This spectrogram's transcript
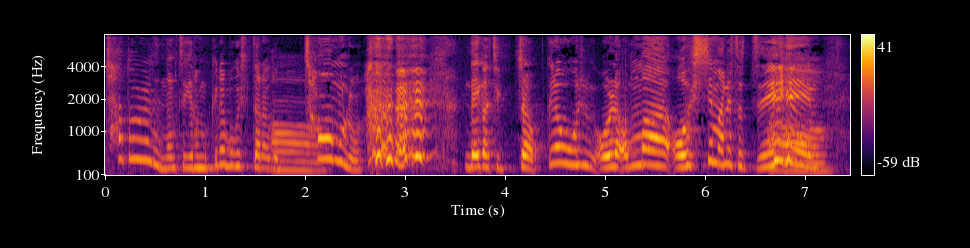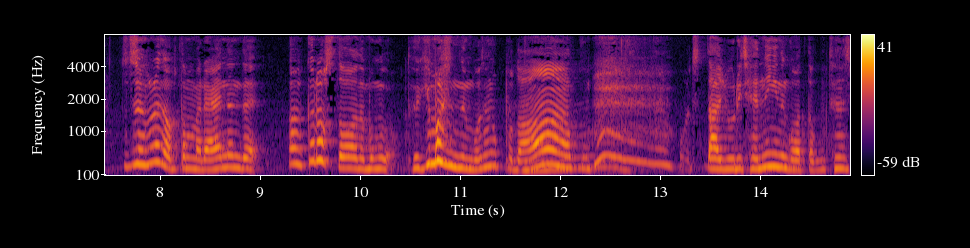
차돌 된장찌개를 한번 끓여보고 싶다라고 어. 처음으로 내가 직접 끓여보고 싶. 원래 엄마 어씨만 했었지. 어. 진짜 그런 게 없단 말이야. 했는데 아, 끓였어. 근데 뭔가 되게 맛있는 거 생각보다. 음. 나 요리 재능 있는 것 같다고 대단히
